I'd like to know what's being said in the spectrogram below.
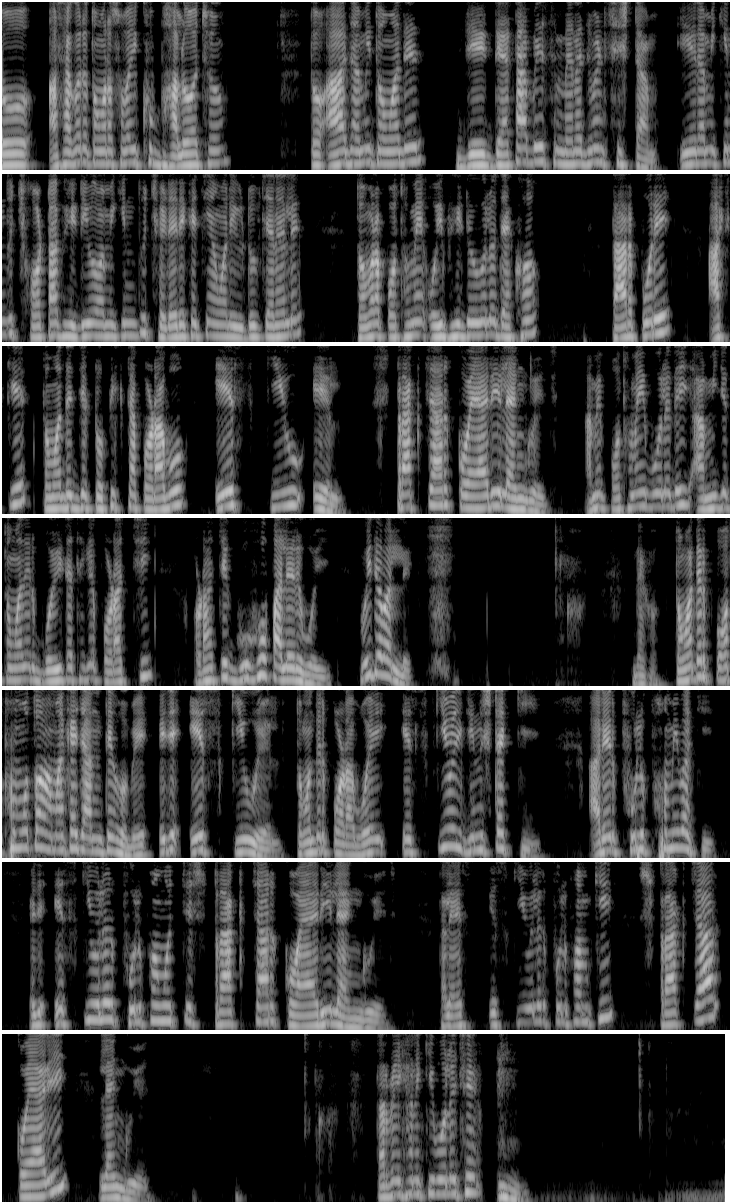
তো আশা করি তোমরা সবাই খুব ভালো আছো। তো আজ আমি তোমাদের যে ডেটাবেস ম্যানেজমেন্ট সিস্টেম এর আমি কিন্তু ছটা ভিডিও আমি কিন্তু ছেড়ে রেখেছি আমার ইউটিউব চ্যানেলে তোমরা প্রথমে ওই ভিডিওগুলো দেখো। তারপরে আজকে তোমাদের যে টপিকটা পড়াবো S Q L structure query language আমি প্রথমেই বলে দিই, আমি যে তোমাদের বইটা থেকে পড়াচ্ছি, ওটা হচ্ছে গুহপালের বই। বুঝতে পারলে? দেখো, তোমাদের প্রথমত আমাকে জানতে হবে এই যে এস কিউএল তোমাদের পড়াবো এই এস কিউএল জিনিসটা কি? আর এর ফুল ফর্মই বা কি? এই যে এস কিউএল এর ফুল ফর্ম হচ্ছে স্ট্রাকচার কোয়ারি ল্যাঙ্গুয়েজ তাহলে এস কিউএল এর ফুল ফর্ম কি? স্ট্রাকচার কোয়ারি ল্যাঙ্গুয়েজ তারপরে এখানে কি বলেছে?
